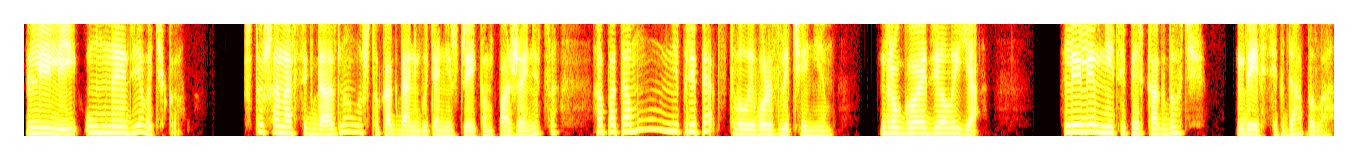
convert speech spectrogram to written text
Лили умная девочка. Что ж, она всегда знала, что когда-нибудь они с Джейком поженятся — а потому не препятствовала его развлечениям. Другое дело я. Лили мне теперь как дочь, да и всегда была.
